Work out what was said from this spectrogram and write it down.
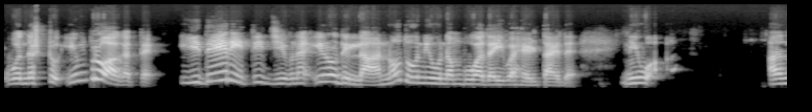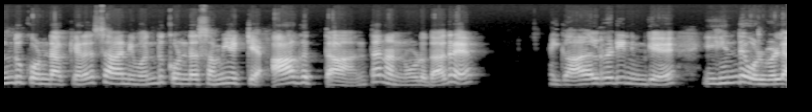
ಒಂದಷ್ಟು ಇಂಪ್ರೂವ್ ಆಗತ್ತೆ. ಇದೇ ರೀತಿ ಜೀವನ ಇರೋದಿಲ್ಲ ಅನ್ನೋದು ನೀವು ನಂಬುವ ದೈವ ಹೇಳ್ತಾ ಇದೆ. ನೀವು ಅಂದುಕೊಂಡ ಕೆಲಸ, ನೀವು ಅಂದುಕೊಂಡ ಸಮಯಕ್ಕೆ ಆಗುತ್ತಾ ಅಂತ ನಾನು ನೋಡೋದಾದರೆ, ಈಗ ಆಲ್ರೆಡಿ ನಿಮಗೆ ಈ ಹಿಂದೆ ಒಳ್ಳೊಳ್ಳೆ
